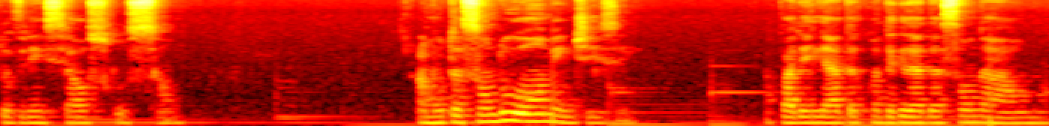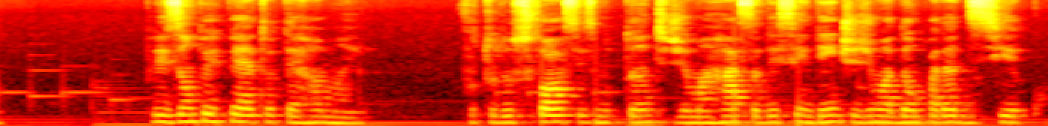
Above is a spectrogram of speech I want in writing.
providencial solução. A mutação do homem, dizem, aparelhada com a degradação da alma. Prisão perpétua terra-mãe. Futuros fósseis mutantes de uma raça descendente de um Adão paradisíaco.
